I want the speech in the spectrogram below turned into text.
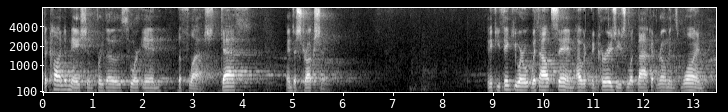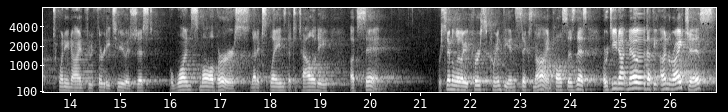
The condemnation for those who are in the flesh, death and destruction. And if you think you are without sin, I would encourage you to look back at Romans 1 29 through 32 as just one small verse that explains the totality of sin. Or similarly, 1 Corinthians 6 9, Paul says this Or do you not know that the unrighteous,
